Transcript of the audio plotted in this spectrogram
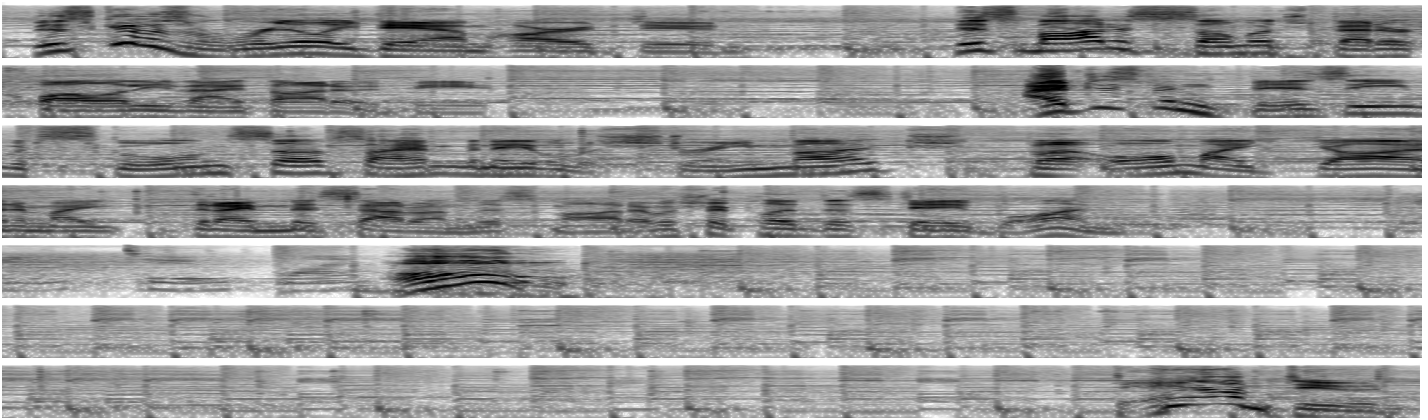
This goes really damn hard, dude. This mod is so much better quality than I thought it would be. I've just been busy with school and stuff, so I haven't been able to stream much. But oh my god, am I did I miss out on this mod? I wish I played this day one. Oh! Damn, dude.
